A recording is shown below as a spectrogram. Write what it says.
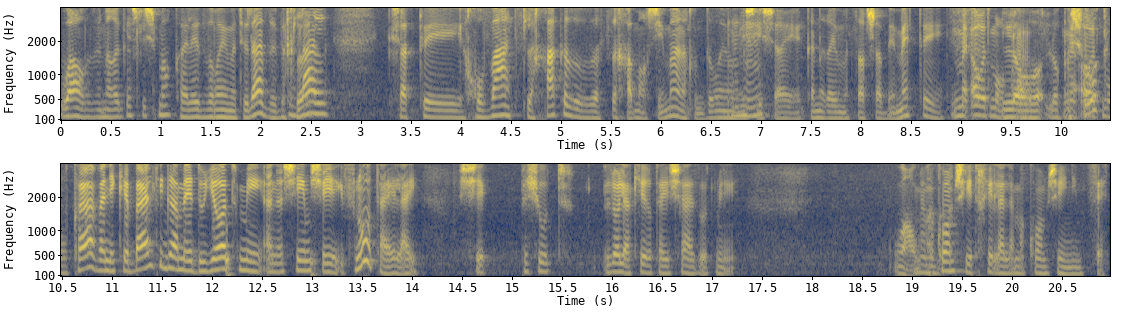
וואו, זה מרגש לשמוע כאלה דברים. את יודעת, זה בכלל, כשאת אה, חווה הצלחה כזו, זו הצלחה מרשימה, אנחנו מדברים על מישהי שכנראה במצב שלה באמת אה, מאוד מורכב. לא, לא פשוט. מאוד מורכב, ואני קיבלתי גם עדויות מאנשים שהפנו אותה אליי, שפשוט לא להכיר את האישה הזאת מ- וואו, אז, מהמקום שהיא התחילה למקום שהיא נמצאת.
